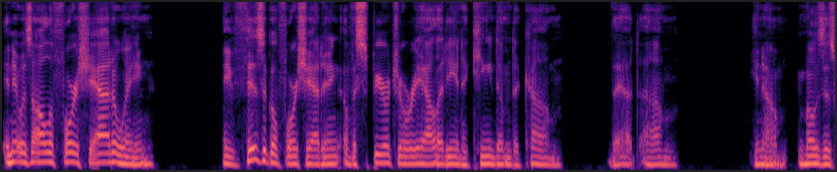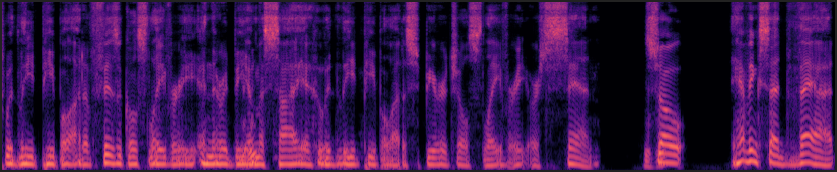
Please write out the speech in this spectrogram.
and it was all a foreshadowing, a physical foreshadowing of a spiritual reality and a kingdom to come. That, um, you know, Moses would lead people out of physical slavery, and there would be a mm-hmm. Messiah who would lead people out of spiritual slavery or sin. Mm-hmm. So, having said that,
